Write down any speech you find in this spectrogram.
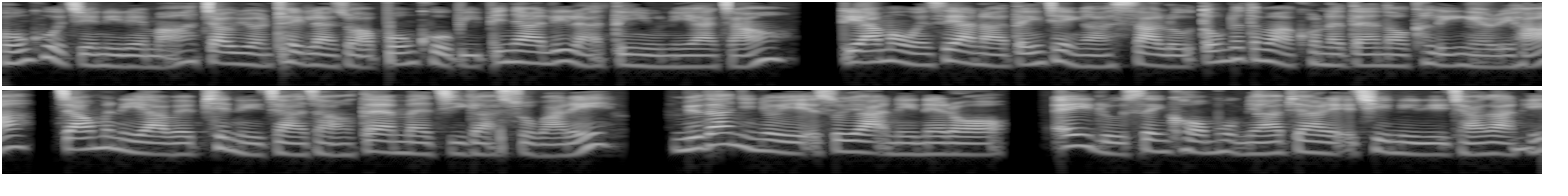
ဘုံခိုခြင်းနေတဲ့မှာကြောက်ရွံ့ထိတ်လန့်စွာဘုံခိုပြီးပညာလေ့လာသင်ယူနေရကြောင်း တရားမဝင်ဆရာနာသိန်းချိန်ကစလို့3.8တန်းသောကလေးငယ်တွေဟာကျောင်းမနေရပဲဖြစ်နေကြကြောင်းတန်အမတ်ကြီးကဆိုပါတယ်။မြို့သားညီညွတ်ရေးအစိုးရအနေနဲ့တော့အဲ့လိုစိန်ခေါ်မှုများပြားတဲ့အခြေအနေတွေကြားကနေ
